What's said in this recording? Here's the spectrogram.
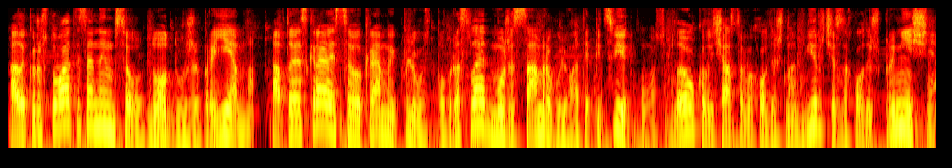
Але користуватися ним все одно дуже приємно. Автояскравість це окремий плюс, бо браслет може сам регулювати підсвітку, особливо коли часто виходиш на двір чи заходиш в приміщення.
